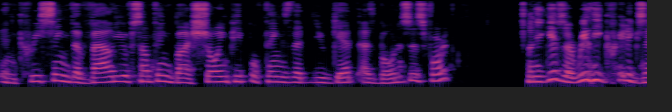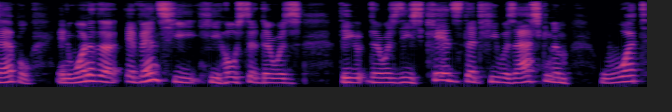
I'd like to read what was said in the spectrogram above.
increasing the value of something by showing people things that you get as bonuses for it. And he gives a really great example. In one of the events he he hosted there was the there was these kids that he was asking them what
